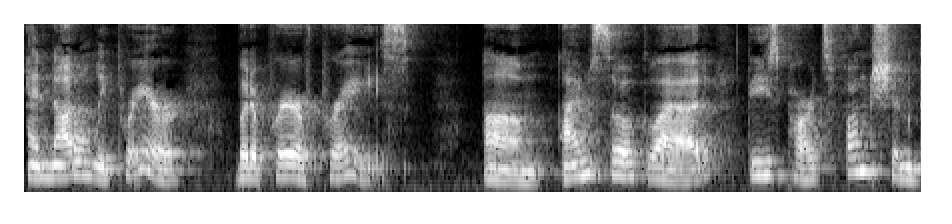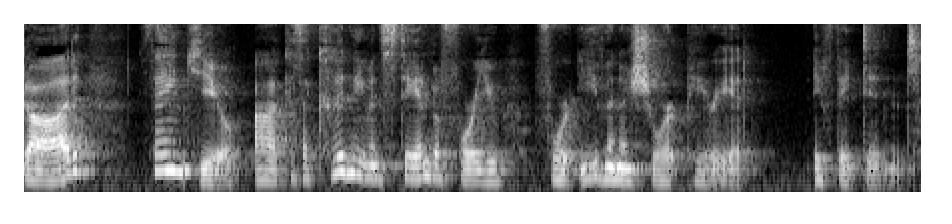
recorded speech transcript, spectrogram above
and not only prayer, but a prayer of praise. Um, I'm so glad these parts function, God. thank you, because uh, I couldn't even stand before you for even a short period if they didn't.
